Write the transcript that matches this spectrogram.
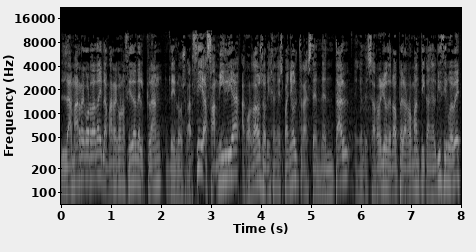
la más recordada y la más reconocida del clan de los García, familia, acordados, de origen español, trascendental en el desarrollo de la ópera romántica en el 19,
